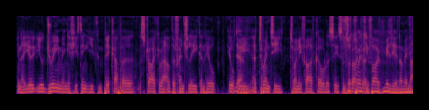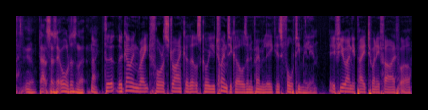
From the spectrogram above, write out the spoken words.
You know, you're you're dreaming if you think you can pick up a, a striker out of the French league and he'll he'll be a 20 25 goal a season For striker. 25 million, I mean, No. you know, that says it all, doesn't it? No, the the going rate for a striker that will score you 20 goals in the Premier League is 40 million. If you only paid 25, well,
